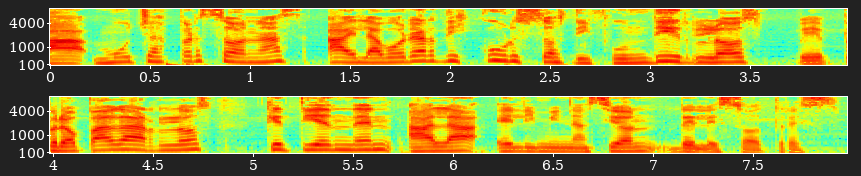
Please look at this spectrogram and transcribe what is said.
a muchas personas a elaborar discursos, difundirlos, eh, propagarlos que tienden a la eliminación de lesotres.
